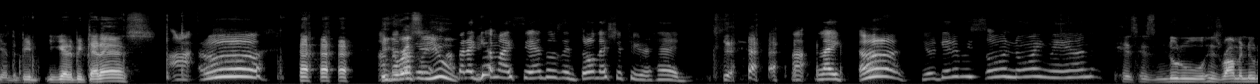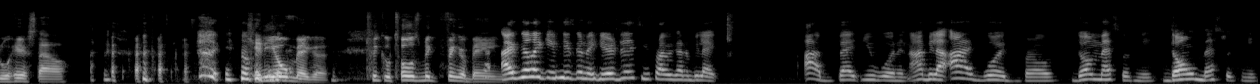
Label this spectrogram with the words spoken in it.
got to beat. You got to beat that ass. I, ugh. he I'm can wrestle get, you. I'm gonna get my sandals and throw that shit to your head. Uh, like, uh, you're getting me so annoying, man. his his noodle, his ramen noodle hairstyle. Kenny Omega, Twinkle Toes McFinger Bang. I feel like if he's gonna hear this, he's probably gonna be like, "I bet you wouldn't." I'd be like, "I would, bro. Don't mess with me. Don't mess with me."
